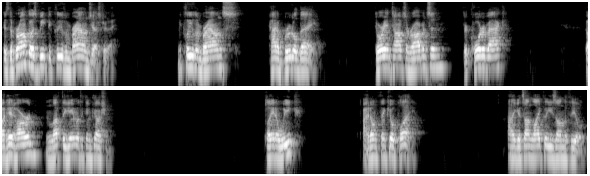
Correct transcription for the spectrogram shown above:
Because the Broncos beat the Cleveland Browns yesterday. The Cleveland Browns had a brutal day. Dorian Thompson Robinson, their quarterback, got hit hard and left the game with a concussion. Playing a week, I don't think he'll play. I think it's unlikely he's on the field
